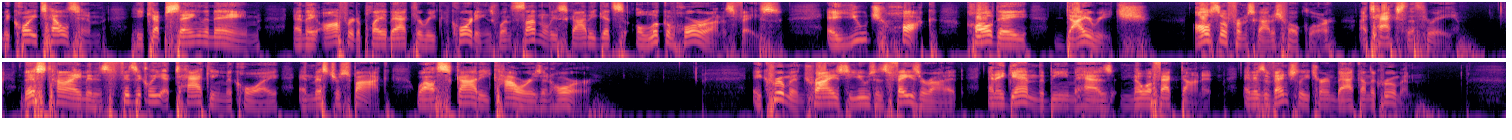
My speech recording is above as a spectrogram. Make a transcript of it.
McCoy tells him he kept saying the name, and they offer to play back the recordings when suddenly Scotty gets a look of horror on his face. A huge hawk called a Dyrich, also from Scottish folklore, attacks the three. This time it is physically attacking McCoy and Mr. Spock, while Scotty cowers in horror. A crewman tries to use his phaser on it, and again the beam has no effect on it, and is eventually turned back on the crewman.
